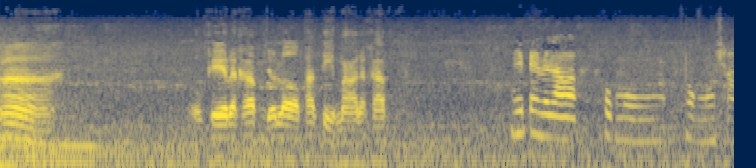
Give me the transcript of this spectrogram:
เออโอเคนะครับ เดี๋ยวรอพระติมานะครับนี่เป็นเวลาหกโมงหกโมงเช้า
